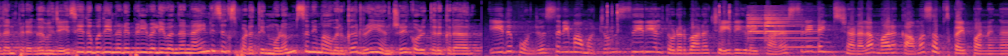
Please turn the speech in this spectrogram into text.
அதன் பிறகு விஜய் சேதுபதி நடிப்பில் வெளிவந்த நைன்டி சிக்ஸ் படத்தின் மூலம் சினிமாவிற்கு ரீ என்ட்ரி கொடுத்திருக்கிறார். இது போன்ற சினிமா மற்றும் சீரியல் தொடர்பான செய்திகளைக்கான சினி டைம்ஸ் சேனலை மறக்காம சப்ஸ்கிரைப் பண்ணுங்க.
